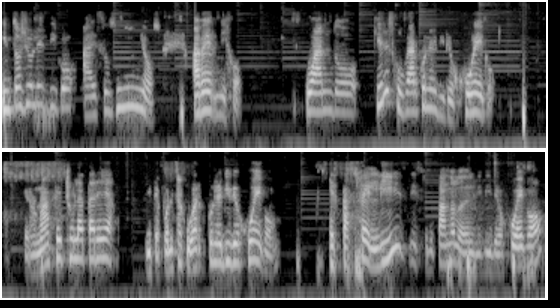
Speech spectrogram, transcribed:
Entonces yo les digo a esos niños, a ver, mijo, cuando quieres jugar con el videojuego, pero no has hecho la tarea y te pones a jugar con el videojuego, estás feliz disfrutándolo del videojuego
